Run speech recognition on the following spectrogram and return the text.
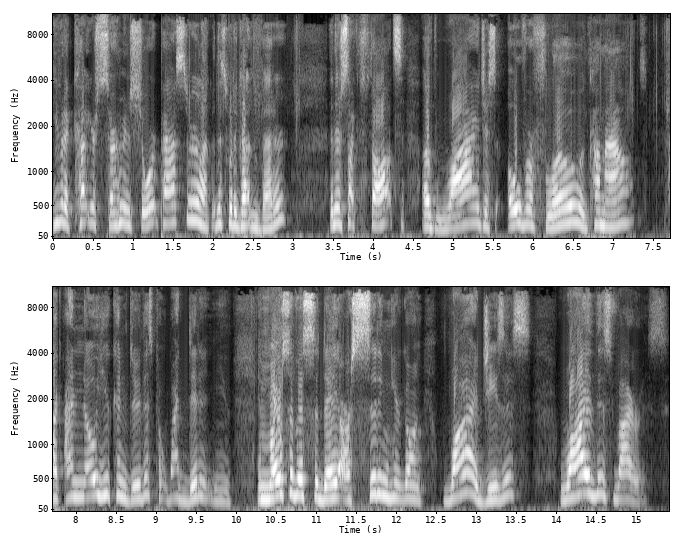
you would have cut your sermon short, Pastor, like, this would have gotten better. And there's like thoughts of why just overflow and come out. Like, I know you can do this, but why didn't you? And most of us today are sitting here going, Why, Jesus? Why this virus?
